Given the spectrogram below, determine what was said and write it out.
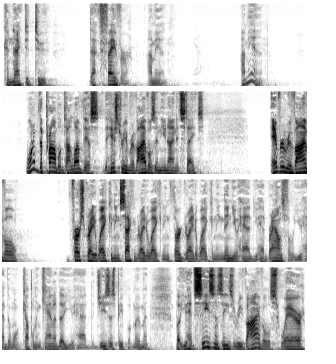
connected to that favor, I'm in. I'm in. One of the problems, I love this, the history of revivals in the United States. Every revival, first great awakening, second great awakening, third great awakening, then you had, you had Brownsville, you had the couple in Canada, you had the Jesus People movement, but you had seasons, these revivals where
